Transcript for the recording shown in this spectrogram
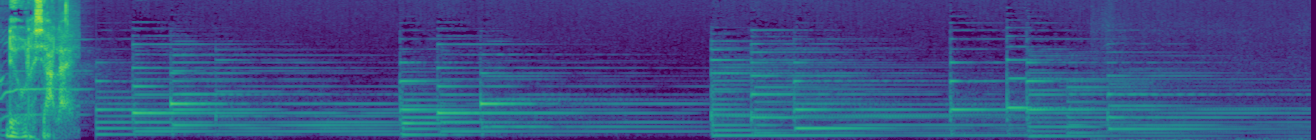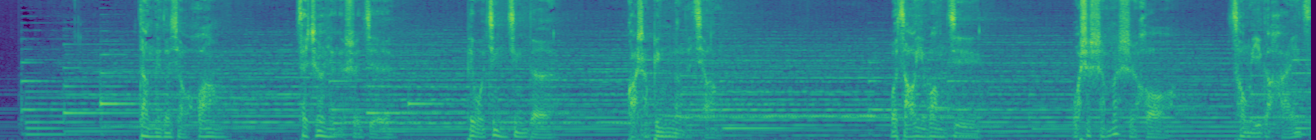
流了下来。的小花在这样的世界被我静静的挂上冰冷的墙。我早已忘记，我是什么时候从一个孩子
